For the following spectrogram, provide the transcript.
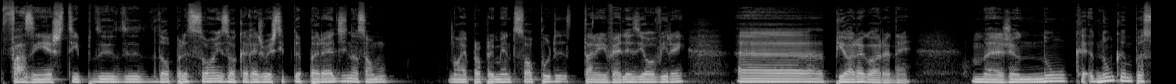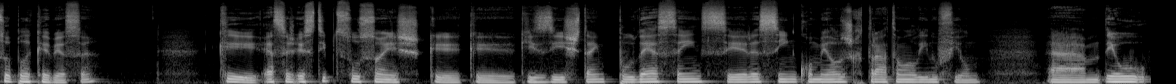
fazem este tipo de, de, de operações ou carregam este tipo de aparelhos e não são, não é propriamente só por estarem velhas e ouvirem ah, pior agora, né? Mas eu nunca, nunca me passou pela cabeça que essas, esse tipo de soluções que, que, que existem pudessem ser assim como eles retratam ali no filme. Um, eu,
